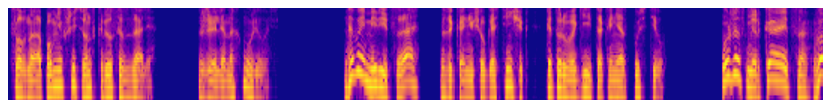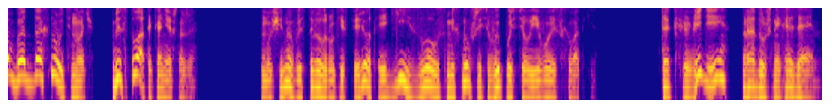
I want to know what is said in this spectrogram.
Словно опомнившись, он скрылся в зале. Желя нахмурилась. «Давай мириться, а?» — законючил гостинщик, которого Гей так и не отпустил. «Уже смеркается, вам бы отдохнуть ночь. Без конечно же». Мужчина выставил руки вперед, и Гей, зло усмехнувшись, выпустил его из схватки. «Так веди, радушный хозяин».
